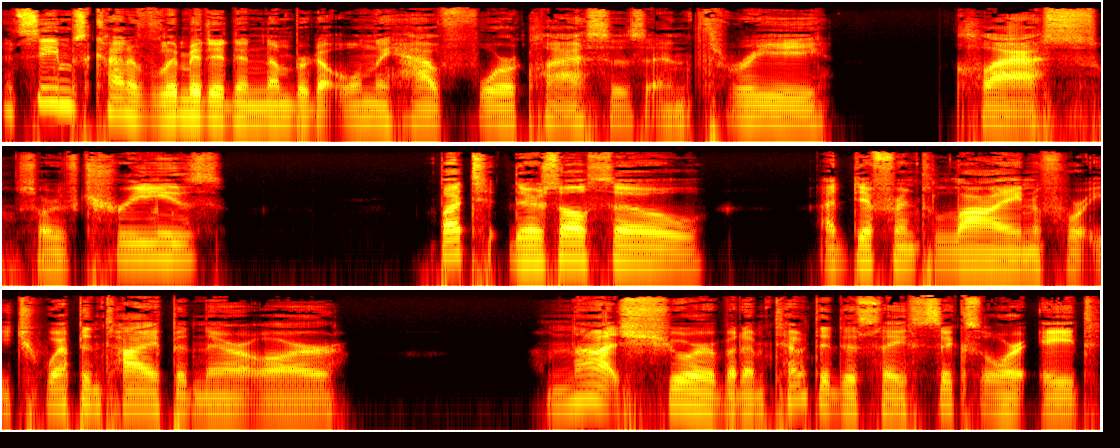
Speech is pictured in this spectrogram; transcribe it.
It seems kind of limited in number to only have four classes and three class sort of trees. But there's also a different line for each weapon type, and there are, I'm not sure, but I'm tempted to say six or eight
